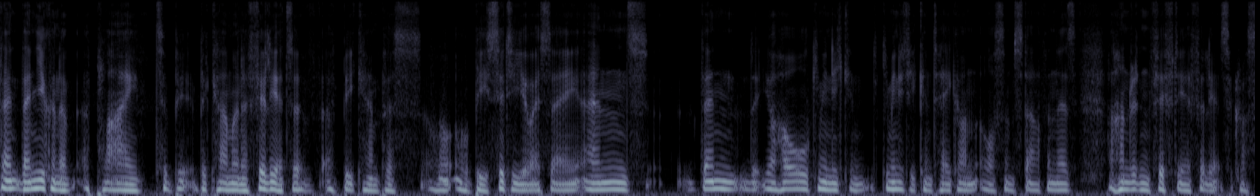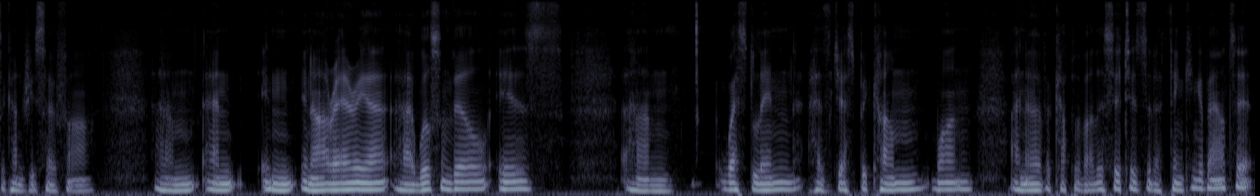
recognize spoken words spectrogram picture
then, then you can a- apply to be, become an affiliate of, of Bee Campus or, Mhm. or Bee City USA, and then the, your whole community can community can take on awesome stuff. And there's 150 affiliates across the country so far. Um, and in in our area, uh, Wilsonville is. Um, West Linn has just become one. I know of a couple of other cities that are thinking about it,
